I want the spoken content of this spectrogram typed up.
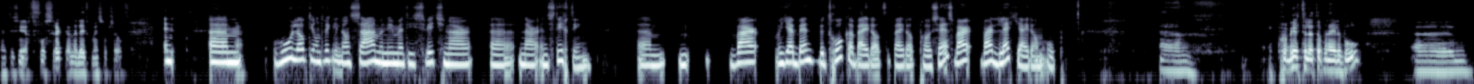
Het is nu echt volstrekt aan de leefgemeenschap zelf. En um, ja. hoe loopt die ontwikkeling dan samen nu met die switch naar, uh, naar een stichting? Um, waar, want jij bent betrokken bij dat, bij dat proces. Waar, waar let jij dan op? Um, ik probeer te letten op een heleboel. Um,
